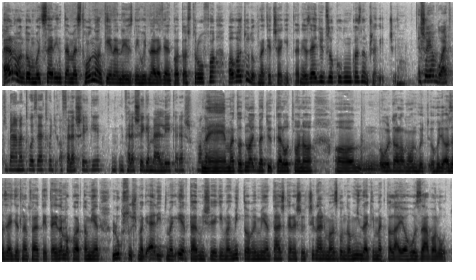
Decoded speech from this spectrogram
elmondom, hogy szerintem ezt honnan kéne nézni, hogy ne legyen katasztrófa, avval tudok neked segíteni. Az együtt zokogunk, az nem segítség. És olyan volt, ki elment hozzád, hogy a feleségét, felesége mellé keres maga? Nem, hát ott nagybetűkkel ott van a, a oldalamon, hogy, hogy az az egyetlen feltétel. Én nem akartam ilyen luxus, meg elit, meg értelmiségi, meg mit tudom én, milyen társkeresőt csinálni, mert azt gondolom mindenki megtalálja a hozzávalót.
